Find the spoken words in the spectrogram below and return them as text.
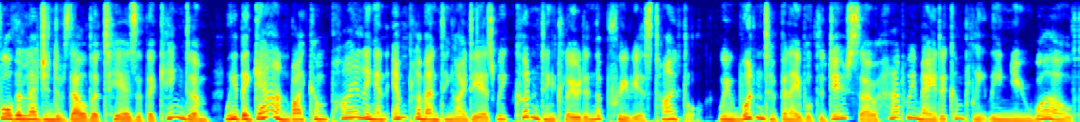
For The Legend of Zelda Tears of the Kingdom, we began by compiling and implementing ideas we couldn't include in the previous title. We wouldn't have been able to do so had we made a completely new world.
